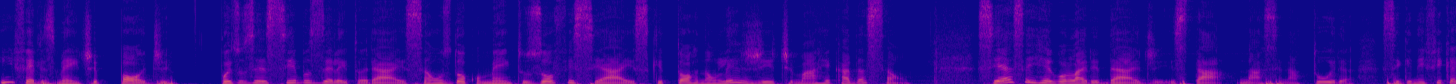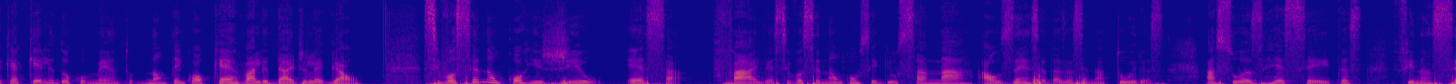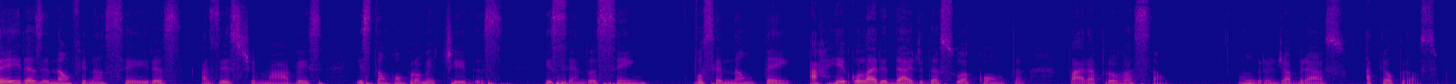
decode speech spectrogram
Infelizmente, pode, pois os recibos eleitorais são os documentos oficiais que tornam legítima a arrecadação. Se essa irregularidade está na assinatura, significa que aquele documento não tem qualquer validade legal. Se você não corrigiu essa falha, se você não conseguiu sanar a ausência das assinaturas, as suas receitas financeiras e não financeiras, as estimáveis, estão comprometidas. E sendo assim, você não tem a regularidade da sua conta para aprovação. Um grande abraço, até o próximo.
